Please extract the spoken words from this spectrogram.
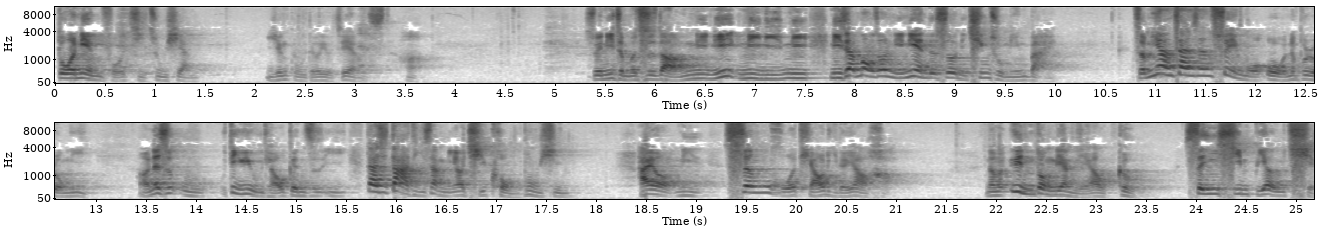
多念佛几炷香。以前古德有这样子的哈。所以你怎么知道？你你你你你你在梦中你念的时候，你清楚明白，怎么样战胜睡魔？哦，那不容易啊，那是五地狱五条根之一。但是大体上你要起恐怖心，还有你生活调理的要好。那么运动量也要够，身心不要有潜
